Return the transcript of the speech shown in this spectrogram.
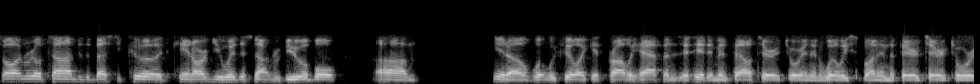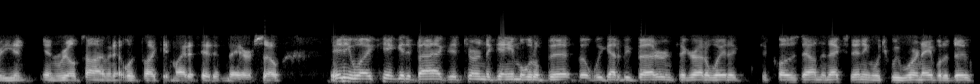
saw it in real time, did the best he could. Can't argue with it. It's not reviewable. Um, you know, what we feel like it probably happened is it hit him in foul territory, and then Willie spun into fair territory in, in real time, and it looked like it might have hit him there. So, anyway, can't get it back. It turned the game a little bit, but we got to be better and figure out a way to, to close down the next inning, which we weren't able to do.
